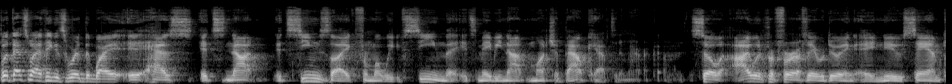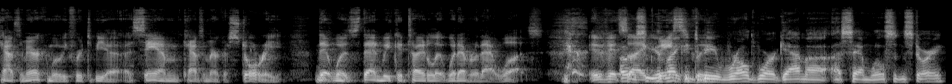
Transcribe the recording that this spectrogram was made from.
But that's why I think it's weird that why it has. It's not. It seems like from what we've seen that it's maybe not much about Captain America. So I would prefer if they were doing a new Sam Captain America movie for it to be a, a Sam Captain America story that mm-hmm. was then we could title it whatever that was. If it's oh, like so you'd like it to be World War Gamma, a Sam Wilson story.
